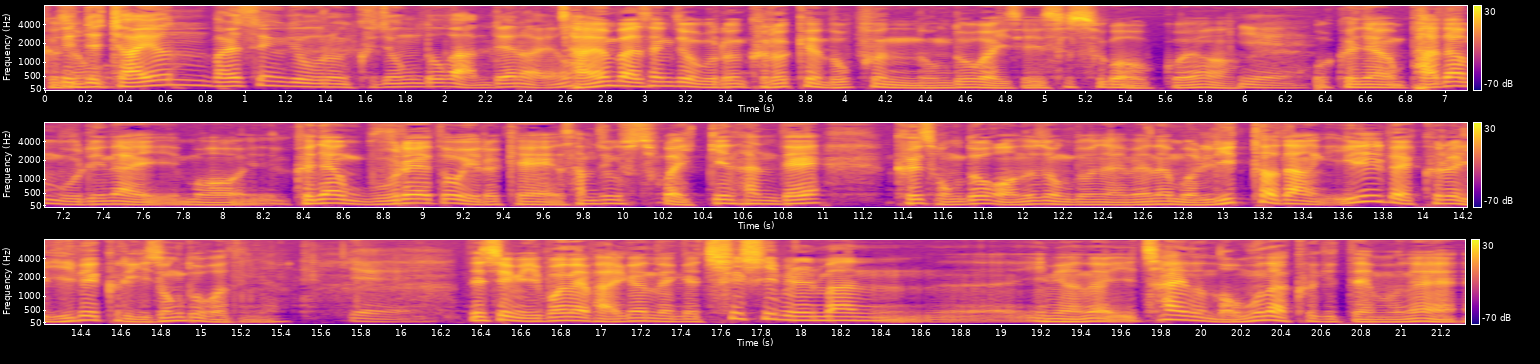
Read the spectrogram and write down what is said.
그죠? 근데 자연 발생적으로는 그 정도가 안 되나요? 자연 발생적으로는 그렇게 높은 농도가 이제 있을 수가 없고요. 예. 뭐 그냥 바닷물이나 이뭐 그냥 물에도 이렇게 삼중수소가 있긴 한데 그 정도가 어느 정도냐면은 뭐 리터당 1베크를 2베크를 이 정도거든요. 예. 근데 지금 이번에 발견된 게 71만이면은 이 차이는 너무나 크기 때문에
